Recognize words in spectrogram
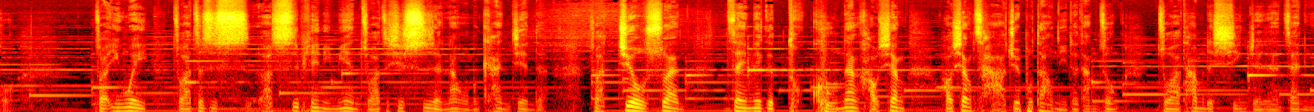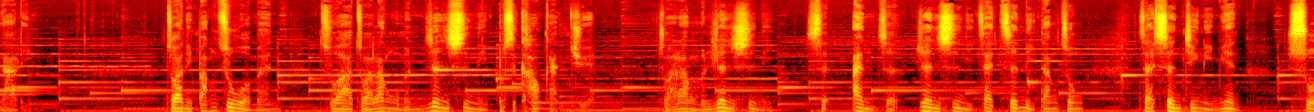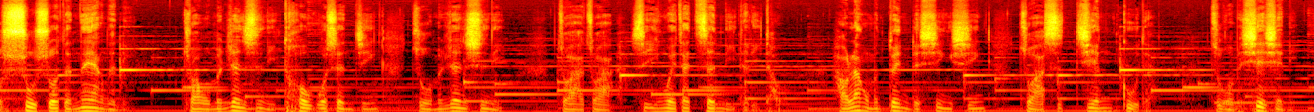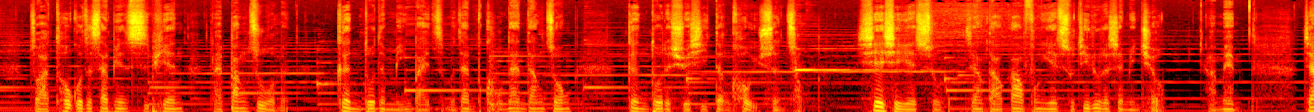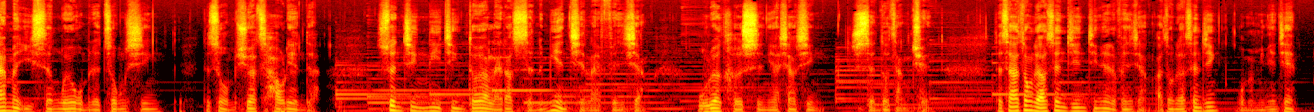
主啊，因为主啊，这是诗啊诗篇里面，主啊，这些诗人让我们看见的，主啊，就算在那个苦难，好像。好像察觉不到你的当中，主啊，他们的心仍然在你那里。主啊，你帮助我们，主啊，主啊，让我们认识你不是靠感觉，主啊，让我们认识你是按着认识你在真理当中，在圣经里面所诉说的那样的你。主啊，我们认识你透过圣经，主，我们认识你，主啊，主啊，是因为在真理的里头，好让我们对你的信心，主啊，是坚固的。主，我们谢谢你。主啊，透过这三篇诗篇来帮助我们，更多的明白怎么在苦难当中，更多的学习等候与顺从。谢谢耶稣，这样祷告奉耶稣基督的生命求，阿门。家人们，以神为我们的中心，这是我们需要操练的。顺境逆境都要来到神的面前来分享。无论何时，你要相信神都掌权。这是阿忠聊圣经今天的分享，阿忠聊圣经，我们明天见。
